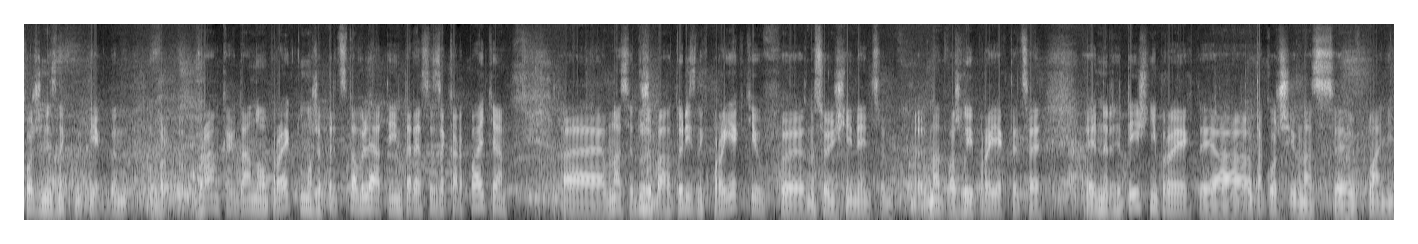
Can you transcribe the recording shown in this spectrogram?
Кожен із них, якби в, рамках даного проекту, може представляти інтереси Закарпаття. Е, в нас є дуже багато різних проєктів. Е, на сьогоднішній день це надважливі проєкти. Це енергетичні проєкти, а також і в нас е, в плані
